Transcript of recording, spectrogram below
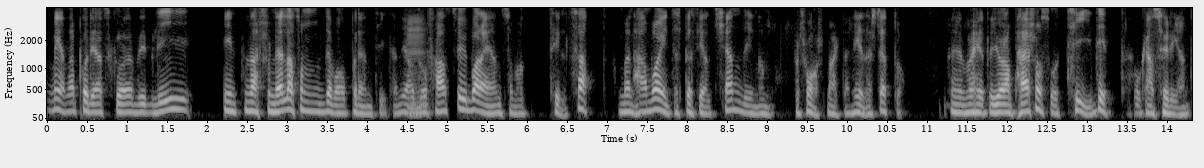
menar på det att ska vi bli internationella som det var på den tiden, ja mm. då fanns det ju bara en som var tillsatt. Men han var inte speciellt känd inom Försvarsmakten, Hederstedt då. Eh, vad heter Göran Persson så tidigt, Håkan Syrén.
